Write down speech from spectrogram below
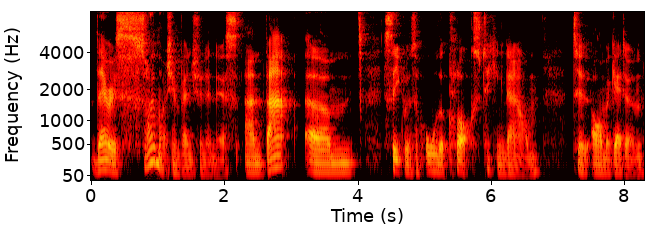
there is so much invention in this, and that um, sequence of all the clocks ticking down to Armageddon,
